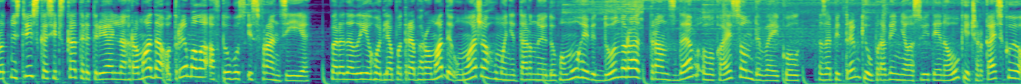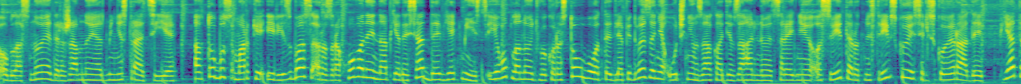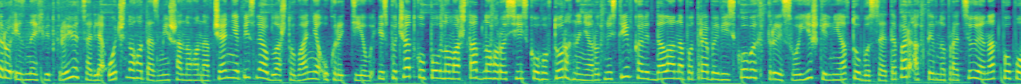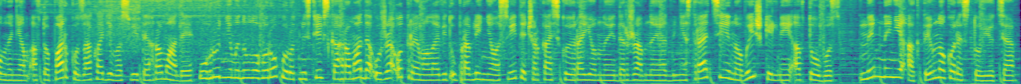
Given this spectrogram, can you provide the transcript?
Ротмістрівська сільська територіальна громада отримала автобус із Франції. Передали його для потреб громади у межах гуманітарної допомоги від донора Трансдев Локайсон Девейкул за підтримки управління освіти і науки Черкаської обласної державної адміністрації. Автобус марки Ірізбас розрахований на 59 місць. Його планують використовувати для підвезення учнів закладів загальної середньої освіти Ротмістрівської сільської ради. П'ятеро із них відкриються для очного та змішаного навчання після облаштування укриттів. Із початку повномасштабного російського вторгнення Ротмістрівка віддала на потреби військових три свої шкільні автобуси. Тепер активно працює над поповненням автопарку закладів освіти громади. У грудні минулого року Ротмістрівська громада уже отримала від управління освіти Черкаської районної державної адміністрації новий шкільний автобус. Ним нині активно користуються.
